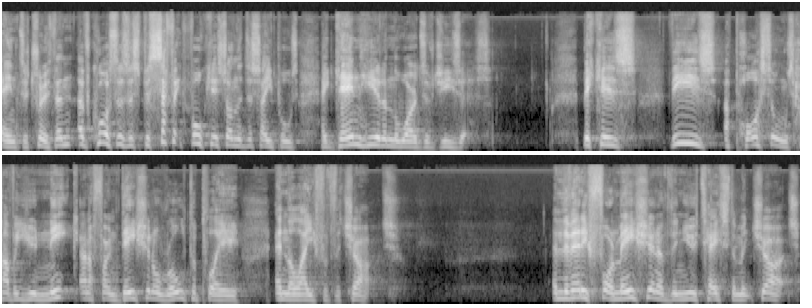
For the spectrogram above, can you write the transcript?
into truth. And of course, there's a specific focus on the disciples, again, here in the words of Jesus. Because these apostles have a unique and a foundational role to play in the life of the church. In the very formation of the New Testament church,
